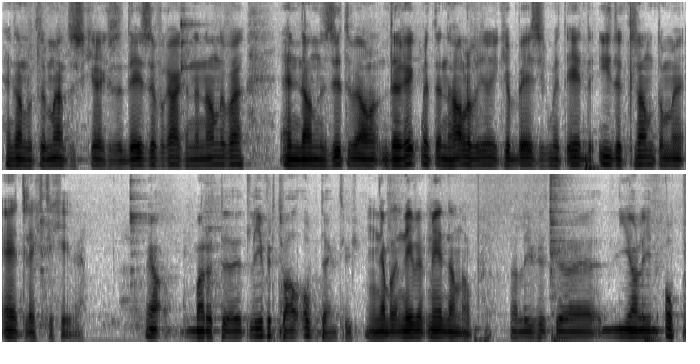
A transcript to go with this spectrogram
En dan automatisch krijgen ze deze vraag en een andere vraag. En dan zitten we al direct met een half uur bezig met ieder, ieder klant om een uitleg te geven. ja, maar het, eh, het levert wel op, denkt u. En dat levert meer dan op. Dat levert eh, niet alleen op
